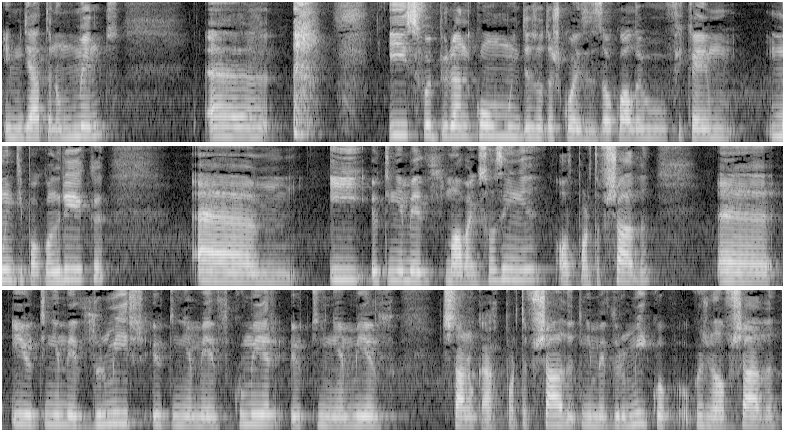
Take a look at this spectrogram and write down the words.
imediata no momento. Uh, e isso foi piorando com muitas outras coisas, ao qual eu fiquei muito hipocondríaca. E eu tinha medo de tomar banho sozinha ou de porta fechada. Uh, eu tinha medo de dormir, eu tinha medo de comer, eu tinha medo de estar no carro de porta fechada, eu tinha medo de dormir com a, com a janela fechada,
